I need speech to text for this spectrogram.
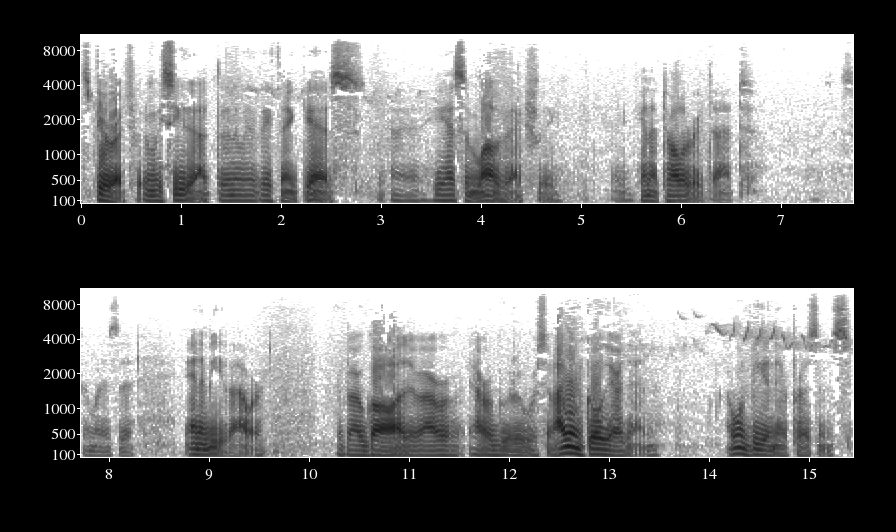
spirit. When we see that, then we think, yes, uh, he has some love, actually. He cannot tolerate that. Someone is the enemy of our, of our God or our, our Guru or something. I won't go there then. I won't be in their presence.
